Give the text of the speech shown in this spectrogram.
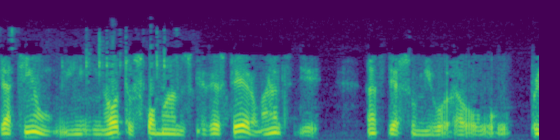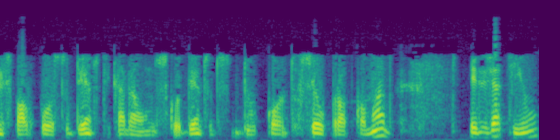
Já tinham em outros comandos que exerceram antes de antes de assumir o, o, principal posto dentro de cada um dos dentro do, do, do, seu próprio comando, eles já tinham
